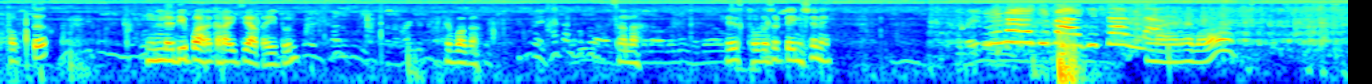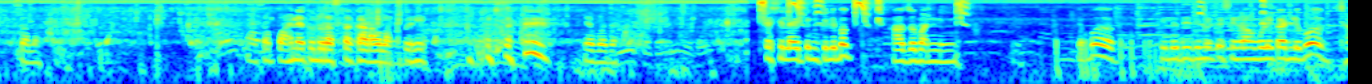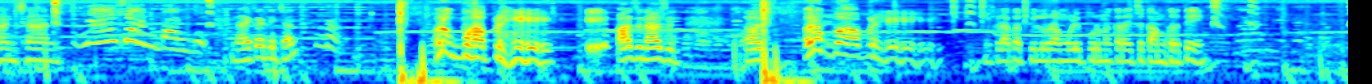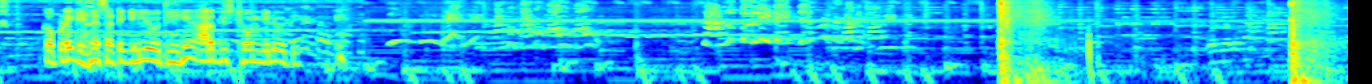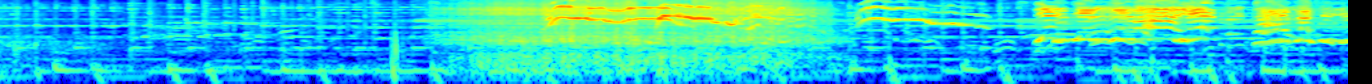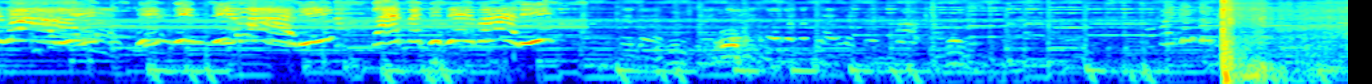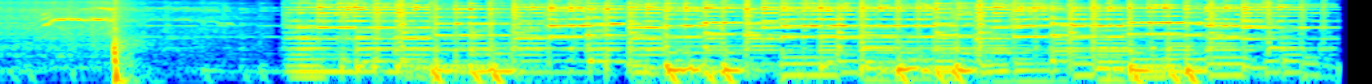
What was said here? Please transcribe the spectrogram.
फक्त ही नदी पार करायची आता इथून. हे बघा. चला. हेच थोडंसं टेन्शन आहे. नाही नाही बाळा. चला. असा पाण्यातून रस्ता काढावा लागतो हे हे बघा. कशी लाइटिंग केली बघ आजोबांनी. हे बघ. पिलू दिदीने कशी रांगोळी काढली बघ. छान छान. नाही छान काढली छान? अरे बापरे. अजून अजून अजून अरे बापरे. इकडे आता पिलू रांगोळी पूर्ण करायचं काम करते. कपडे घेण्यासाठी गेली होती. अर्धीच ठेवून गेली होती.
